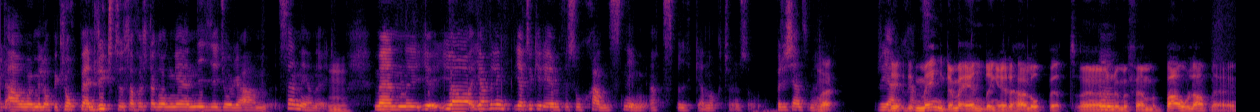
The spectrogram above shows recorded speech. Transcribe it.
8 hour med lopp i kroppen. Ryktussar första gången. 9 Georgia Am. Sen är jag nöjd. Mm. Men jag, jag, vill inte, jag tycker det är en för stor chansning att spika Nocturne Zone. För det känns som en Nej. rejäl Det, det är mängder med ändringar i det här loppet. Eh, Mm. Nummer fem, Baula, eh,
